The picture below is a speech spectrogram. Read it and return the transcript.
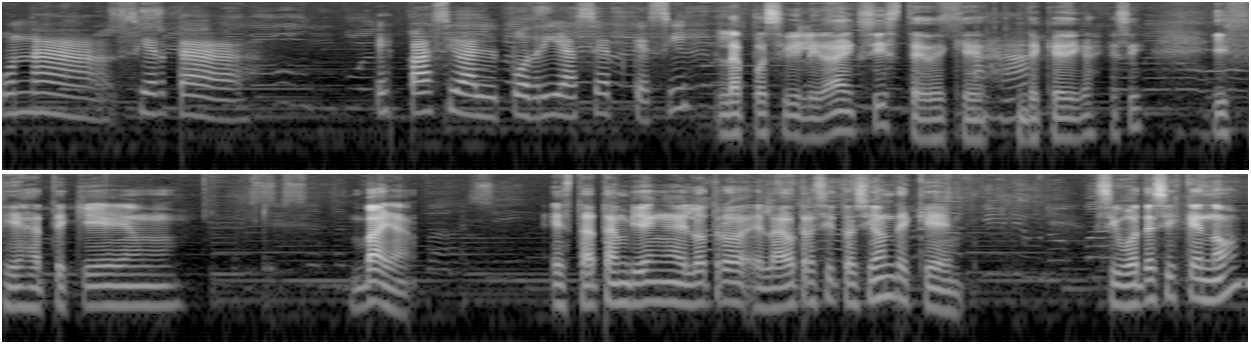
una cierta espacio al podría ser que sí. La posibilidad existe de que, de que digas que sí. Y fíjate que, mm, vaya, está también el otro, la otra situación de que si vos decís que no,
